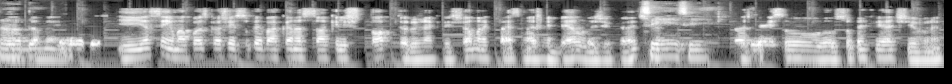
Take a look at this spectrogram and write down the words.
ah, do, também. E assim, uma coisa que eu achei super bacana são aqueles tópteros, né? Que eles chamam, né? Que parecem mais libélulas gigantes. Sim, né? sim. Eu achei isso super criativo, né?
